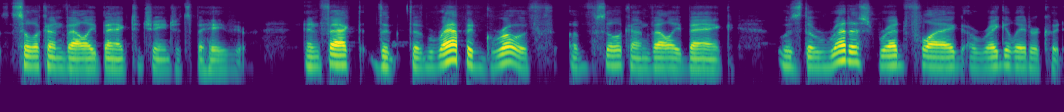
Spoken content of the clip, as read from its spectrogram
Silicon Valley Bank to change its behavior. In fact, the, the rapid growth of Silicon Valley Bank was the reddest red flag a regulator could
